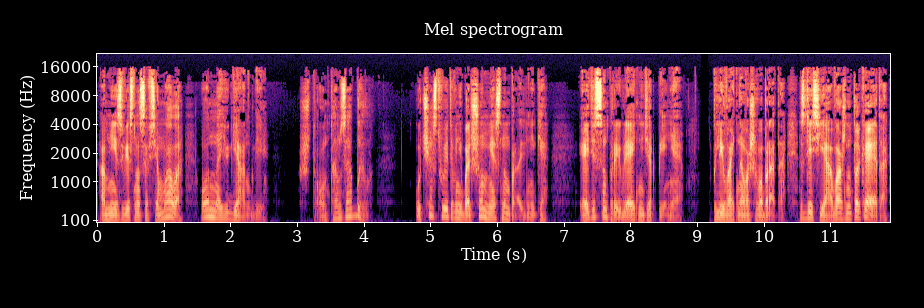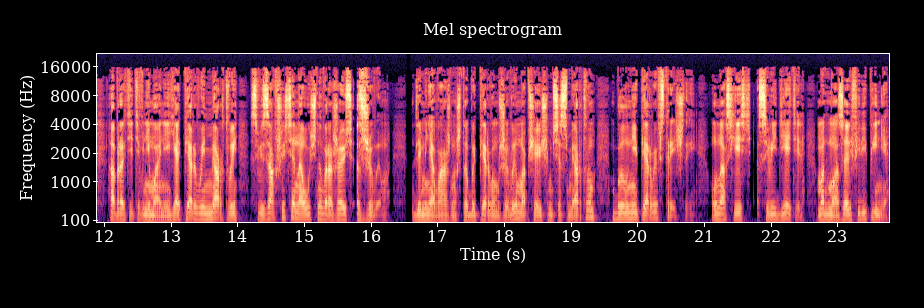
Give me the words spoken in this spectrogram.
а мне известно совсем мало, он на юге Англии. Что он там забыл? Участвует в небольшом местном празднике. Эдисон проявляет нетерпение. «Плевать на вашего брата. Здесь я, важно только это. Обратите внимание, я первый мертвый, связавшийся, научно выражаюсь, с живым. Для меня важно, чтобы первым живым, общающимся с мертвым, был не первый встречный. У нас есть свидетель, мадемуазель Филиппини.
